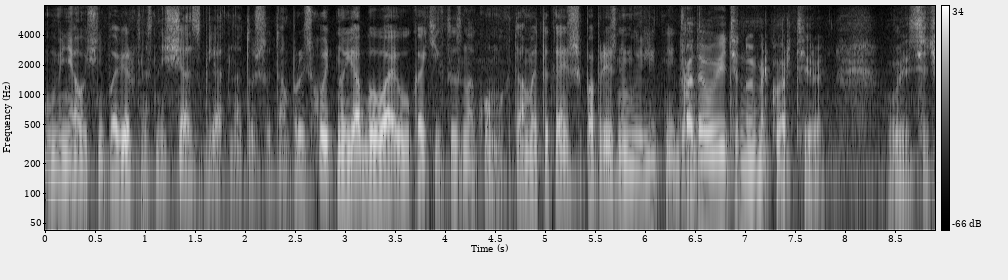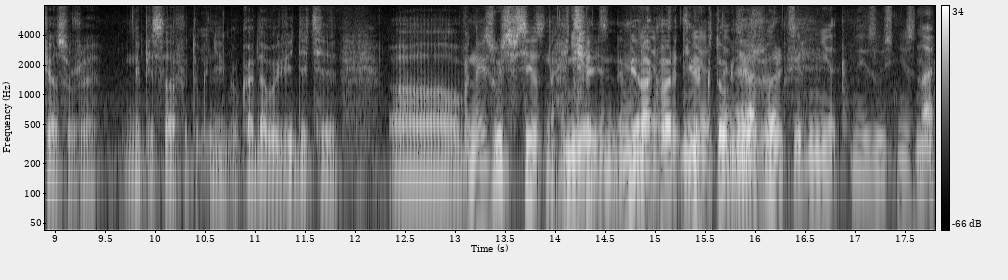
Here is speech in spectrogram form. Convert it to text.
у меня очень поверхностный сейчас взгляд на то, что там происходит, но я бываю у каких-то знакомых. Там это, конечно, по-прежнему элитный дом. Когда вы видите номер квартиры, вы сейчас уже написав эту книгу, когда вы видите, э, вы наизусть все знаете нет, номера нет, квартир, нет, кто номера где жил? квартир нет, наизусть не знаю.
